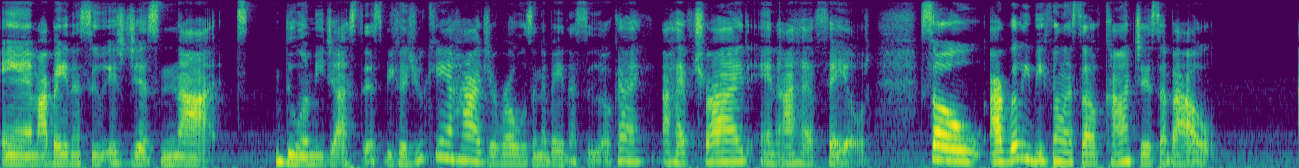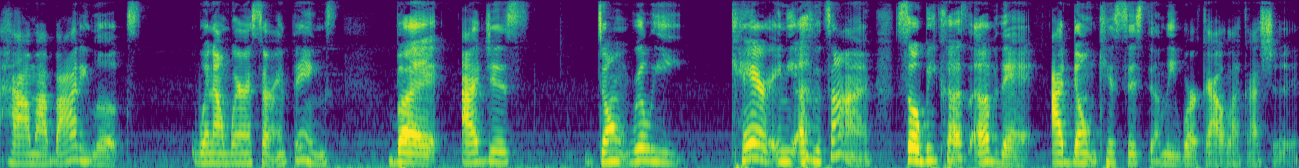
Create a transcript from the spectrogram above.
and my bathing suit is just not doing me justice because you can't hide your rolls in a bathing suit, okay? I have tried and I have failed. So I really be feeling self conscious about how my body looks when I'm wearing certain things. But I just don't really care any other time. So because of that, I don't consistently work out like I should.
